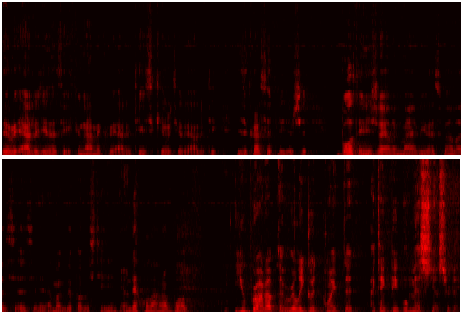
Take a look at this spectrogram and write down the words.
the reality that's the economic reality, security reality, is a crisis of leadership, both in Israel, in my view, as well as, as uh, among the Palestinians and the whole Arab world. You brought up a really good point that I think people missed yesterday,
